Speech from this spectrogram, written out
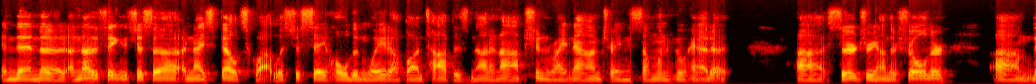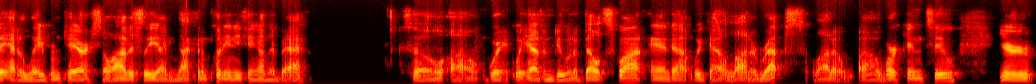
And then uh, another thing is just a, a, nice belt squat. Let's just say holding weight up on top is not an option. Right now, I'm training someone who had a uh, surgery on their shoulder. Um, they had a labrum tear. So obviously, I'm not going to put anything on their back. So uh, we we have them doing a belt squat, and uh, we got a lot of reps, a lot of uh, work into. Your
